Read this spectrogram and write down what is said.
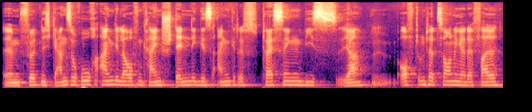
ähm, führt nicht ganz so hoch angelaufen, kein ständiges Angriffspressing, wie es ja oft unter Zorniger der Fall ist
